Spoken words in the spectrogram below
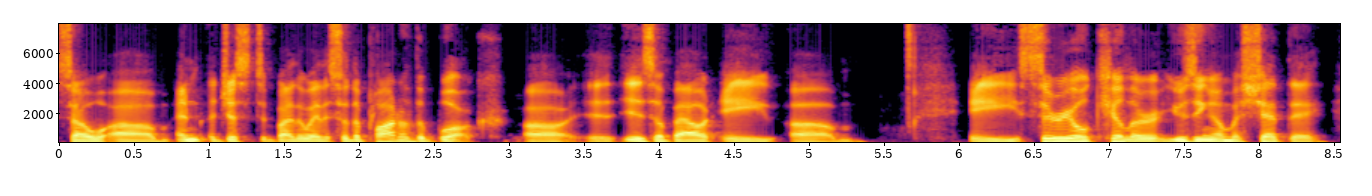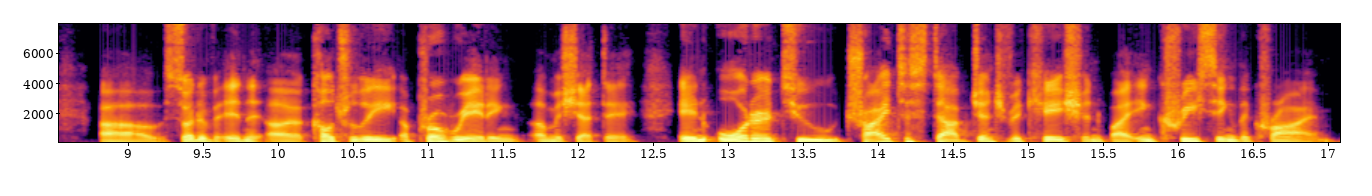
So um, and just by the way so the plot of the book uh, is about a um, a serial killer using a machete uh, sort of in uh, culturally appropriating a machete in order to try to stop gentrification by increasing the crime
